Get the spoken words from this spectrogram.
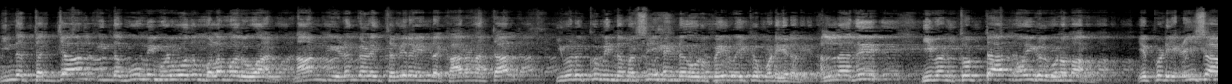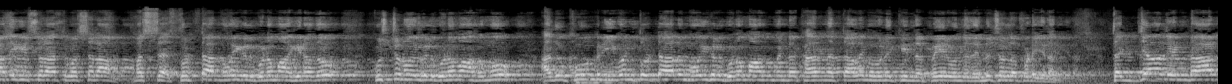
இந்த தஜ்ஜால் இந்த பூமி முழுவதும் வலம் வருவான். நான்கு இடங்களை தவிர என்ற காரணத்தால் இவனுக்கும் இந்த மசீஹ் என்ற ஒரு பெயர் வைக்கப்படுகிறது. அல்லது இவன் தொட்டால் நோய்கள் குணமாகும். எப்படி ஈசா அலஹி சலாத்து வசலாம் மஸ்ஸ தொட்டால் நோய்கள் குணமாகிறதோ குஷ்ட நோய்கள் குணமாகுமோ அது போன்று இவன் தொட்டாலும் நோய்கள் குணமாகும் என்ற காரணத்தாலும் இவனுக்கு இந்த பெயர் வந்தது என்று சொல்லப்படுகிறது. தஜ்ஜால் என்றால்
